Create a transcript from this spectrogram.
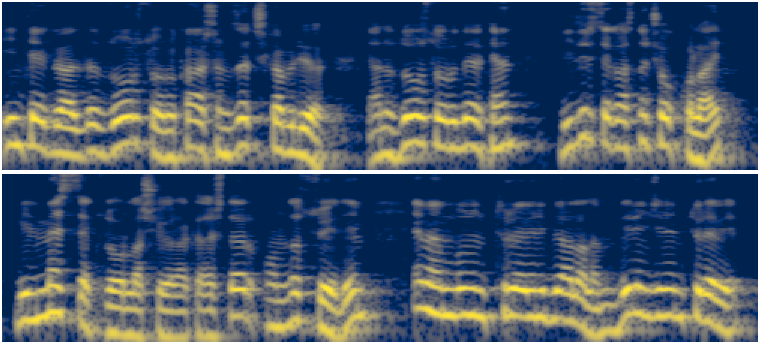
integralde zor soru karşımıza çıkabiliyor. Yani zor soru derken bilirsek aslında çok kolay. Bilmezsek zorlaşıyor arkadaşlar. Onu da söyleyeyim. Hemen bunun türevini bir alalım. Birincinin türevi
